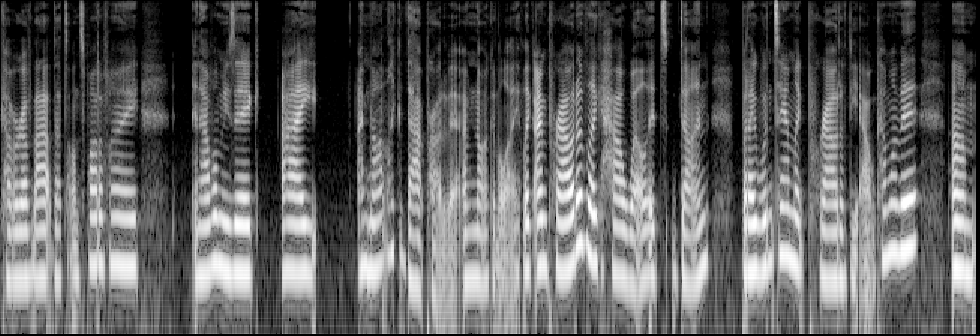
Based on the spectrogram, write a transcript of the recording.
cover of that that's on Spotify and Apple Music, I I'm not like that proud of it. I'm not going to lie. Like I'm proud of like how well it's done, but I wouldn't say I'm like proud of the outcome of it. Um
